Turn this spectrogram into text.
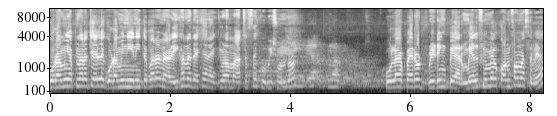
গোরামি আপনারা চাইলে গোরামি নিয়ে নিতে পারেন। আর এখানে দেখেন এক জোড়া মাছ আছে, খুবই সুন্দর। Polar parrot breeding pair male female confirm আছে ভাইয়া?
